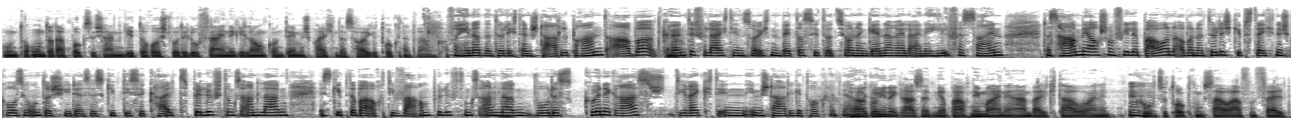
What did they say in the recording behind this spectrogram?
Und unter der Box ist ein Gitterrost, wo die Luft eingelangt und dementsprechend das Heu getrocknet werden kann. Verhindert natürlich den Stadelbrand, aber genau. könnte vielleicht in solchen Wettersituationen generell eine Hilfe sein. Das haben ja auch schon viele Bauern, aber natürlich gibt es technisch große Unterschiede. Also es gibt diese Kaltbelüftungsanlagen, es gibt aber auch die Warmbelüftungsanlagen, wo das grüne Gras direkt in, im Stadel getrocknet werden ja, kann. Ja, grüne Gras nicht. Wir brauchen immer eine Anwalkdauer, eine mhm. kurze Trocknung Belüftungssauer auf dem Feld.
